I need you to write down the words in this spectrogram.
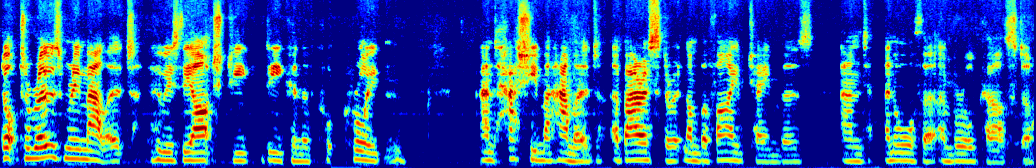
Dr. Rosemary Mallett, who is the Archdeacon of Croydon, and Hashi Mohamed, a barrister at Number Five Chambers and an author and broadcaster.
